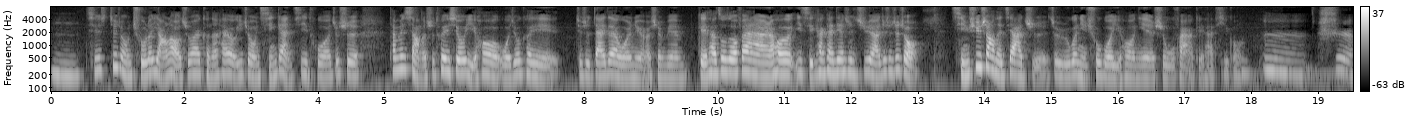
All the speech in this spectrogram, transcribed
嗯，其实这种除了养老之外，可能还有一种情感寄托，就是他们想的是退休以后我就可以就是待在我女儿身边，给她做做饭啊，然后一起看看电视剧啊，就是这种情绪上的价值，就如果你出国以后，你也是无法给她提供。嗯，是。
